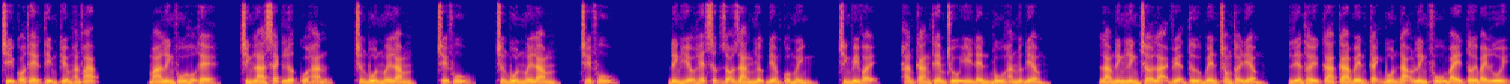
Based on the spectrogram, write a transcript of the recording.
chỉ có thể tìm kiếm hắn pháp. Mà linh phủ hộ thể chính là sách lược của hắn chương bốn mươi lăm, chế phủ, chương bốn mươi lăm, chế phủ. Đinh hiểu hết sức rõ ràng nhược điểm của mình, chính vì vậy, hắn càng thêm chú ý đền bù hắn nhược điểm. Làm đinh linh trở lại viện tử bên trong thời điểm, liền thấy ca ca bên cạnh bốn đạo linh phủ bay tới bay lui.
